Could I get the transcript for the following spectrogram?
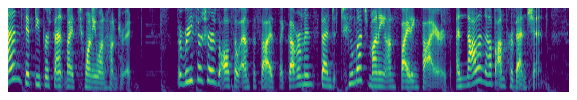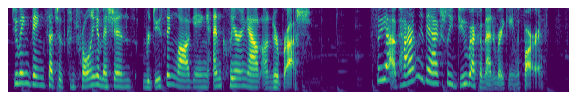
and 50% by 2100. The researchers also emphasized that governments spend too much money on fighting fires and not enough on prevention, doing things such as controlling emissions, reducing logging, and clearing out underbrush. So, yeah, apparently they actually do recommend raking the forests.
